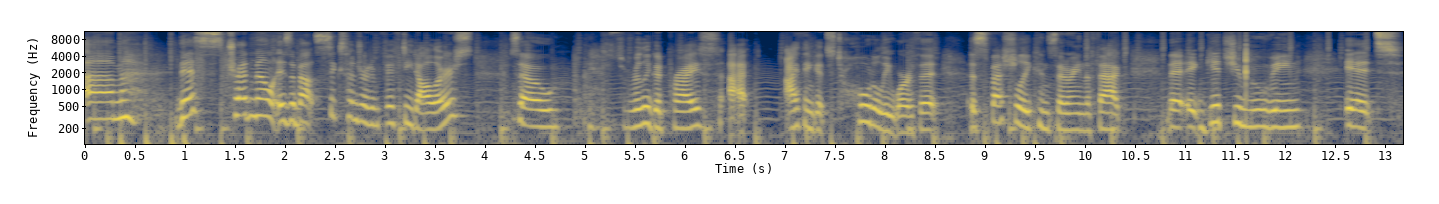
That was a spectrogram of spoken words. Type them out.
Um, this treadmill is about $650, so it's a really good price. I, I think it's totally worth it, especially considering the fact that it gets you moving, it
